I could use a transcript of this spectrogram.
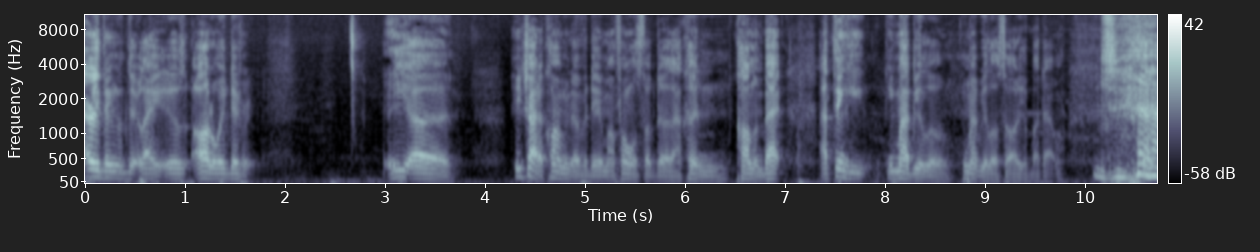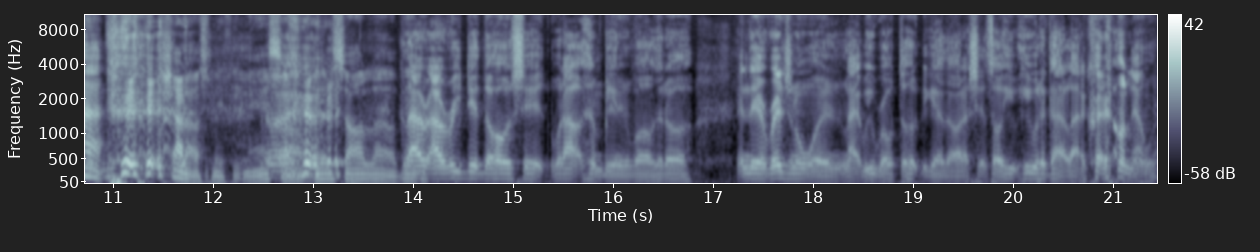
Everything was like it was all the way different. He uh he tried to call me the other day. My phone was fucked up. I couldn't call him back. I think he he might be a little he might be a little salty about that one. Shout out Smithy, man. It's all, good. It's all love. I. I redid the whole shit without him being involved at all. And the original one, like we wrote the hook together, all that shit. So he, he would have got a lot of credit on that one.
